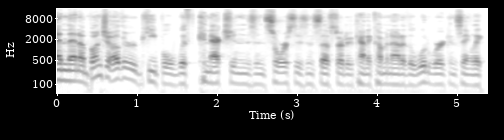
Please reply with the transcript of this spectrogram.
and then a bunch of other people with connections and sources and stuff started kind of coming out of the woodwork and saying like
